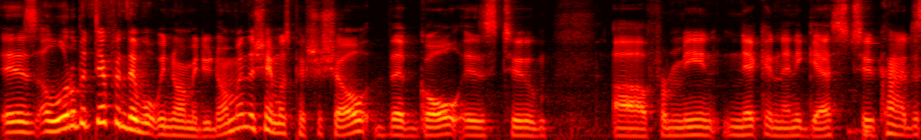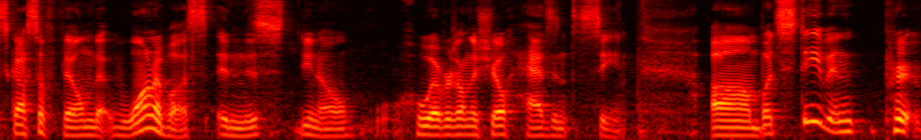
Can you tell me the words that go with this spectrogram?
is a little bit different than what we normally do. Normally, in the Shameless Picture Show, the goal is to, uh, for me, Nick, and any guest to kind of discuss a film that one of us in this, you know, whoever's on the show hasn't seen. Um, but Steven pre-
